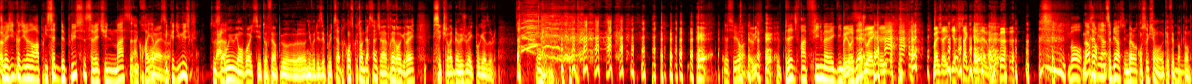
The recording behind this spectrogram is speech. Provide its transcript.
T'imagines quand il en aura pris 7 de plus, ça va être une masse incroyable. Ouais, c'est ouais. que du muscle, tout Bah ça. Oui, oui, on voit, il s'est étoffé un peu euh, au niveau des épaules et tout ça. Par contre, Scott Anderson, j'ai un vrai regret, c'est que je l'aurais bien vu jouer avec Pogazol. Bien sûr. Ah oui. Peut-être il fera un film avec Vin Mais il aurait pu Diesel. jouer avec. euh, bah, j'allais dire chaque Diesel. Bon, Non, très bien. c'est bien, c'est une belle reconstruction que fait Portland. Et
